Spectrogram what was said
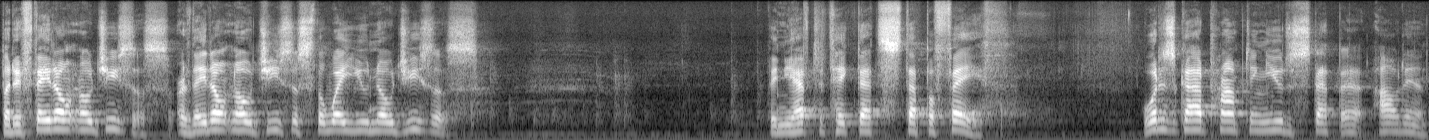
But if they don't know Jesus or they don't know Jesus the way you know Jesus, then you have to take that step of faith. What is God prompting you to step out in?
